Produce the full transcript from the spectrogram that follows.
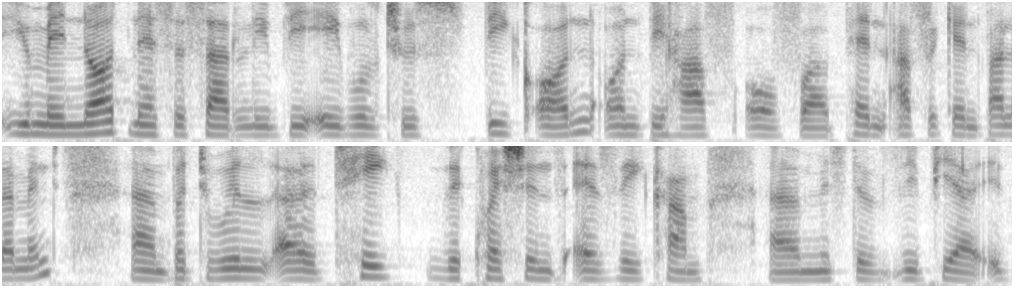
you may not necessarily be able to speak on on behalf of uh, Pan African Parliament, um, but we'll uh, take the questions as they come, uh, Mr. Vipya. It,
